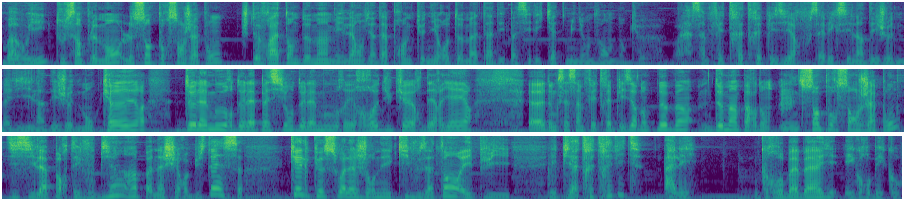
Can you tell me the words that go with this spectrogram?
Bah oui, tout simplement, le 100% Japon. Je devrais attendre demain, mais là on vient d'apprendre que Nier Automata a dépassé les 4 millions de ventes, donc euh, voilà, ça me fait très très plaisir. Vous savez que c'est l'un des jeux de ma vie, l'un des jeux de mon cœur, de l'amour, de la passion, de l'amour et re du cœur derrière. Euh, donc ça, ça me fait très plaisir. Donc demain, demain pardon, 100% Japon. D'ici là, portez-vous bien, hein, panache et robustesse, quelle que soit la journée qui vous attend. Et puis, et puis à très très vite. Allez, gros bye et gros béco.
